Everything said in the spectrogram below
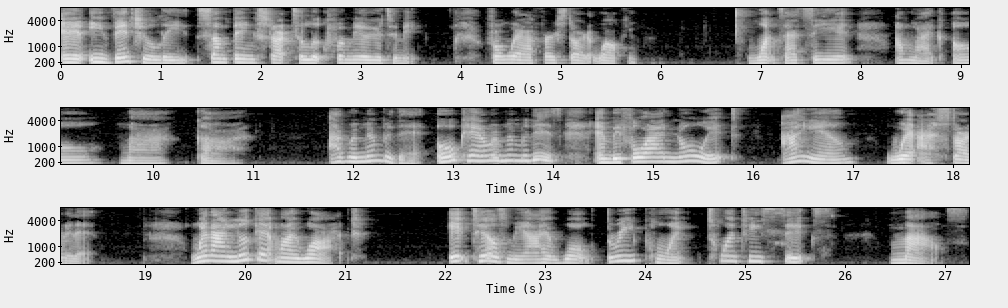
And eventually, some things start to look familiar to me from where I first started walking once I see it, I'm like, oh my God. I remember that. Okay, I remember this. And before I know it, I am where I started at. When I look at my watch, it tells me I have walked 3.26 miles.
